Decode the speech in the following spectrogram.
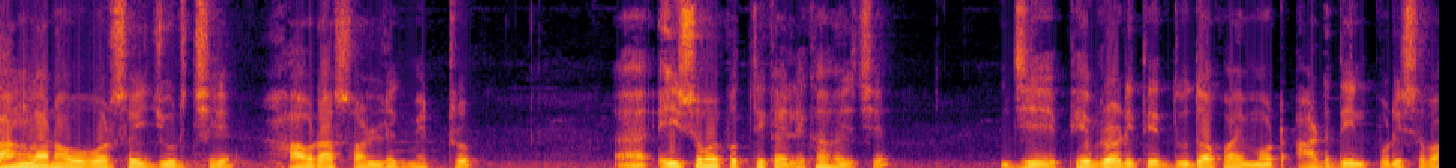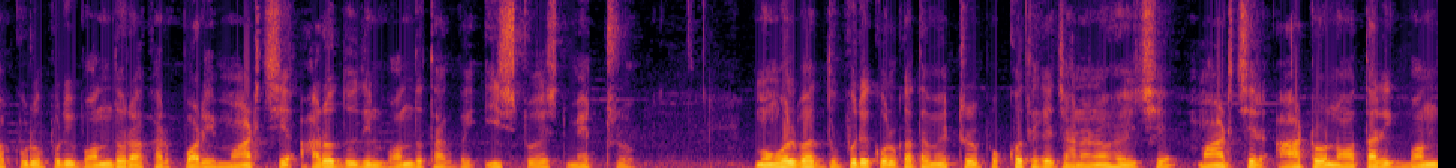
বাংলা নববর্ষই জুড়ছে Howrah Salt Lake metro. Ei Samay পত্রিকায় লেখা হয়েছে যে, ফেব্রুয়ারিতে দু দফায় মোট আট দিন পরিষেবা পুরোপুরি বন্ধ রাখার পরে মার্চে আরও দুদিন বন্ধ থাকবে ইস্ট ওয়েস্ট মেট্রো। মঙ্গলবার দুপুরে কলকাতা মেট্রোর পক্ষ থেকে জানানো হয়েছে, মার্চের আট ও ন তারিখ বন্ধ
